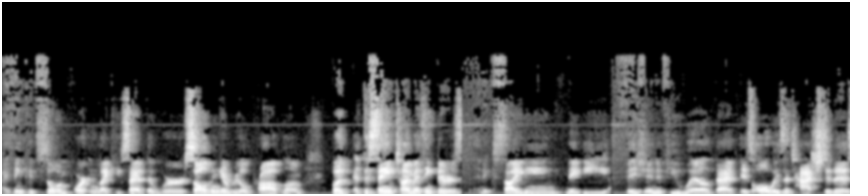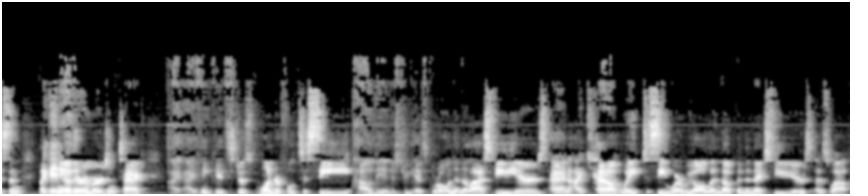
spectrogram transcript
I think it's so important, like you said, that we're solving a real problem. But at the same time, I think there's an exciting, maybe vision, if you will, that is always attached to this. And like any other emerging tech, I, I, think it's just wonderful to see how the industry has grown in the last few years, and I cannot wait to see where we all end up in the next few years as well.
